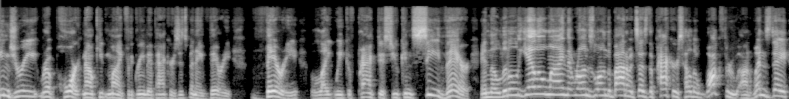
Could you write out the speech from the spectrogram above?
injury report. Now, keep in mind for the Green Bay Packers, it's been a very, very light week of practice. You can see there in the little yellow line that runs along the bottom, it says the Packers held a walkthrough on Wednesday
